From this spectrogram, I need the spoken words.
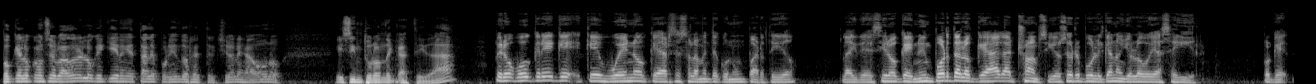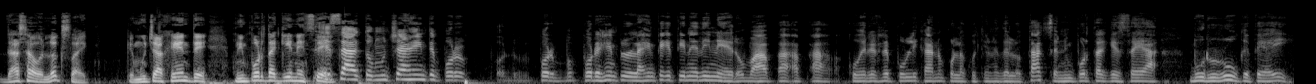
Porque los conservadores lo que quieren es estarle poniendo restricciones a uno y cinturón de castidad. Pero vos crees que, que es bueno quedarse solamente con un partido? Like de decir, ok, no importa lo que haga Trump, si yo soy republicano, yo lo voy a seguir. Porque that's how it looks like. Que mucha gente, no importa quién esté. Exacto, mucha gente, por, por, por, por ejemplo, la gente que tiene dinero va a, a, a coger el republicano por las cuestiones de los taxes, no importa que sea Bururú que esté ahí.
